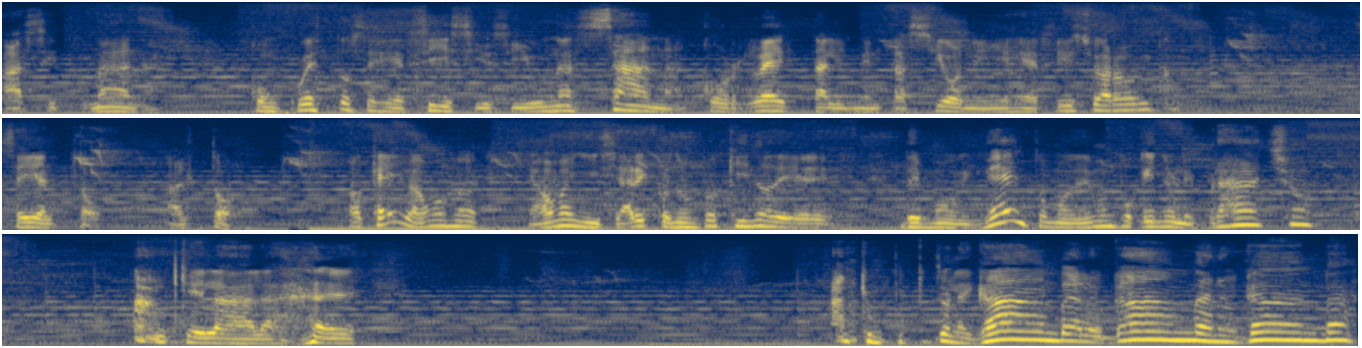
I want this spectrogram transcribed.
a settimana. Con estos ejercicios y una sana, correcta alimentación y ejercicio aeróbico, sei al top, al top. Ok, vamos a, vamos a iniciar con un poquito de, de movimiento, movemos un poquito el brazo, aunque la, la anche un poquito la gamba, la gamba, la gamba.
